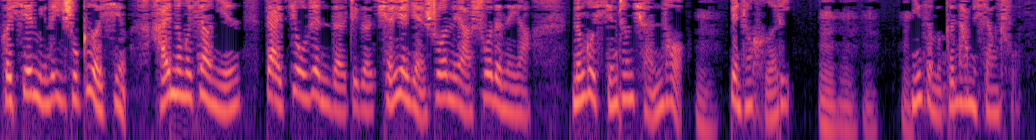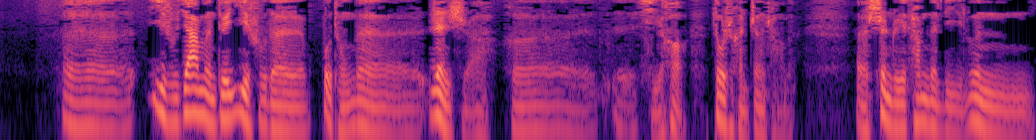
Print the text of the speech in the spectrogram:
和鲜明的艺术个性，还能够像您在就任的这个全院演说那样说的那样，能够形成拳头，嗯，变成合力？嗯嗯嗯嗯，你怎么跟他们相处？呃，艺术家们对艺术的不同的认识啊和呃喜好都是很正常的，呃，甚至于他们的理论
